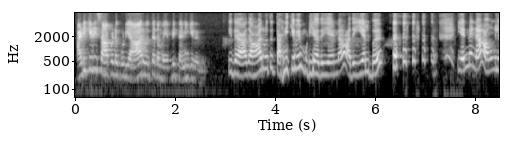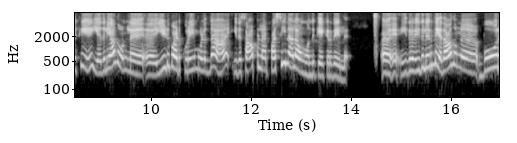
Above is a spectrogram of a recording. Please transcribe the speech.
அடிக்கடி சாப்பிடக்கூடிய ஆர்வத்தை நம்ம எப்படி தணிக்கிறது? இது அது ஆர்வத்தை தணிக்கவே முடியாது. ஏன்னா அது இயல்பு. என்னன்னா அவங்களுக்கு எதுலயாவது ஒண்ணுல ஈடுபாடு குறையும் பொழுதுதான் இதை சாப்பிடலாம் பசினால அவங்க வந்து கேக்குறதே இல்லை. இது இதுல இருந்து ஏதாவது ஒண்ணு போர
